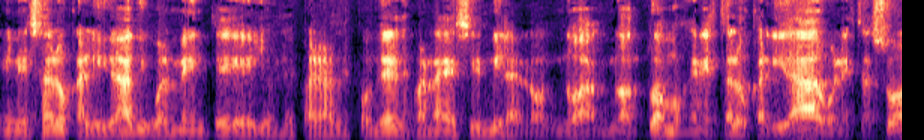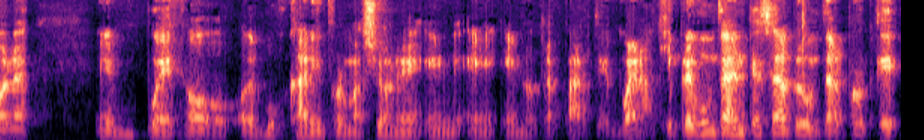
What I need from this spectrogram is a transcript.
en esa localidad, igualmente ellos les van a responder, les van a decir, mira, no, no, actuamos en esta localidad o en esta zona, eh, pues, o, buscar información en, en, otra parte. Bueno, aquí preguntan, empiezan a preguntar por qué,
